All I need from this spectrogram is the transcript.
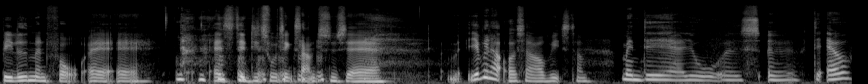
billede, man får af, af altså, det, de to ting sammen, det synes jeg er... Jeg vil have også afvist ham. Men det er jo, øh, øh det er jo,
